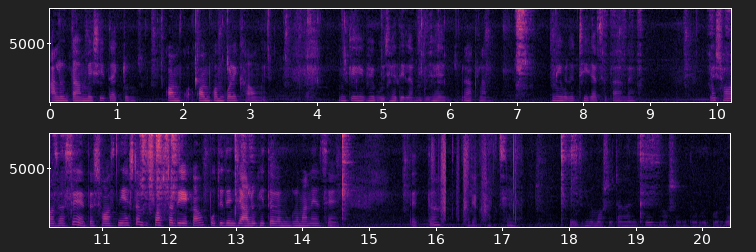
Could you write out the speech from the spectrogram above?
আলুর দাম বেশি তা একটু কম কম কম করে খাও। ওকে ভেবে বুঝিয়ে দিলাম বুঝিয়ে রাখলাম। মেয়ে বলে ঠিক আছে তাহলে। সস আছে তো সস নিয়ে আসলাম তো সসটা দিয়ে খাও। প্রতিদিন যে আলু খেতে হবে এমনগুলো মানে আছে এটা খাচ্ছে। এই যেখানে মশলা টাঙা নিচ্ছে মশলার ভিতরে বই করবে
